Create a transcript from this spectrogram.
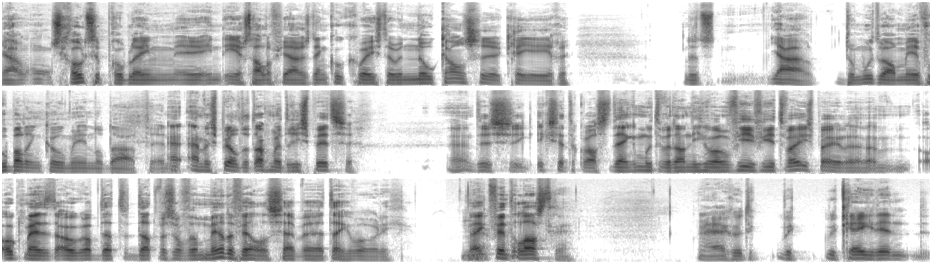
Ja, ons grootste probleem in het eerste half jaar is denk ik ook geweest dat we nul kansen creëren. Dus ja, er moet wel meer voetbal in komen inderdaad. En, En, en we speelden toch met drie spitsen. Dus ik, ik zit ook wel eens te denken, moeten we dan niet gewoon 4-4-2 spelen? Ook met het oog op dat, dat we zoveel middenvelders hebben tegenwoordig. Nee, Ja. ik vind het lastig. Nou ja, goed. ik- We, we kregen dit,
